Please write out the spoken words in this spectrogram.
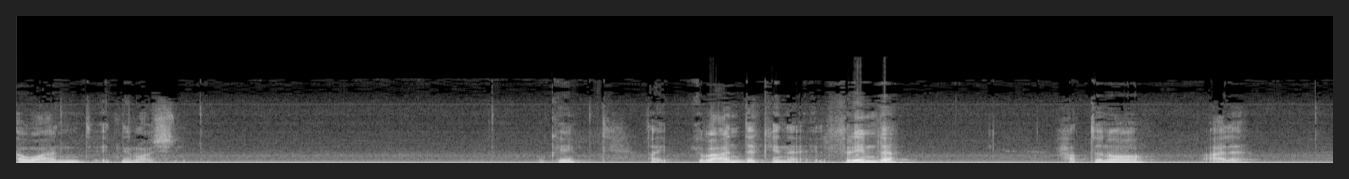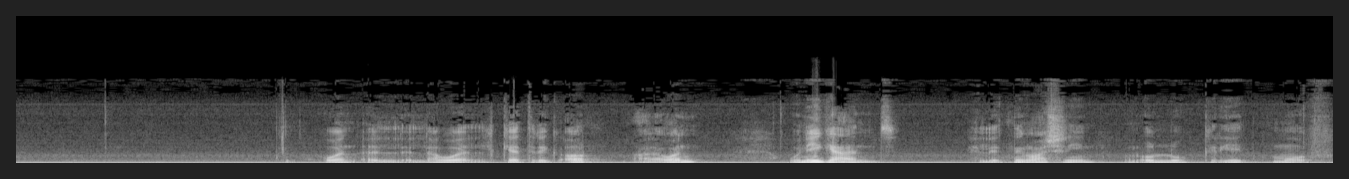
أو عند 22 okay؟ طيب يبقى عندك هنا ال frame ده حطيناه على one ال- اللي هو ال CATRig R على 1 ونيجي عند ال 22 ونقول له create morph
